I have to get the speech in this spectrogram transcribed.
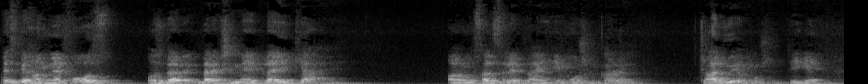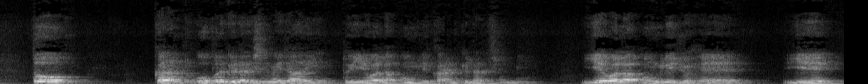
इस पे हमने फोर्स उस डायरेक्शन में अप्लाई किया है। और मुसलसल अप्लाई है मोशन कर रहे हैं। चालू है मोशन ठीक है? तो करंट ऊपर की डायरेक्शन में जा रही है तो ये वाला उंगली करंट की डायरेक्शन में। ये वाला उंगली जो है, ये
